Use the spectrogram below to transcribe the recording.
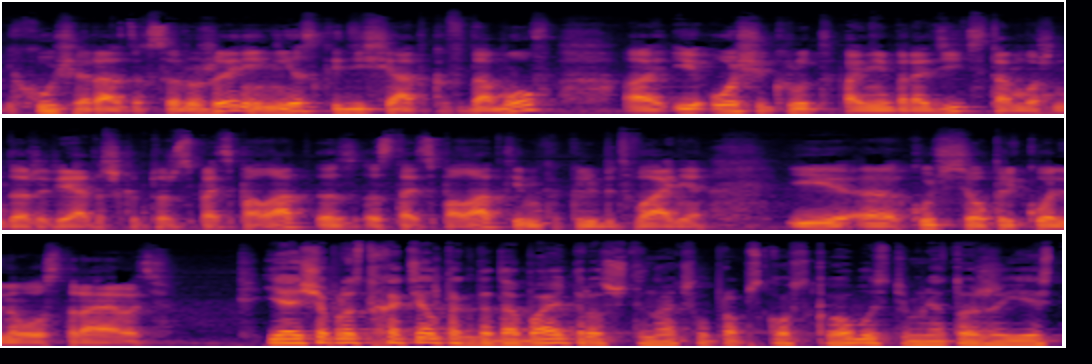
и куча разных сооружений, несколько десятков домов, э, и очень круто по ней бродить, там можно даже рядышком тоже спать с палат, стать с палатками, как любит Ваня, и кучу всего прикольного устраивать. Я еще просто хотел тогда добавить, раз уж ты начал про Псковскую область, у меня тоже есть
